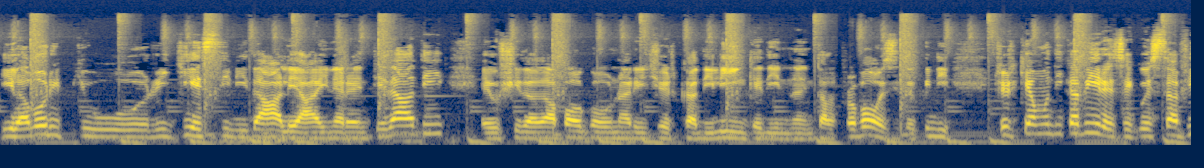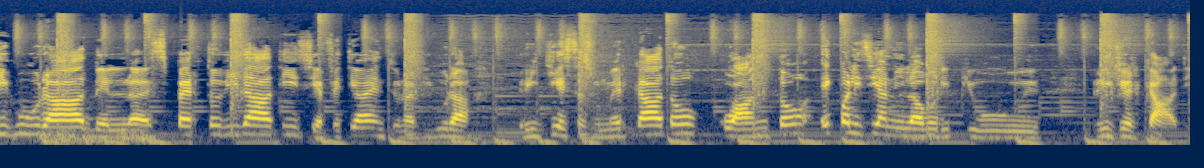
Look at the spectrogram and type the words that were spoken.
i lavori più richiesti in Italia inerenti ai dati. È uscita da poco una ricerca di LinkedIn in tal proposito, quindi cerchiamo di capire se questa figura dell'esperto di dati sia effettivamente una figura richiesta sul mercato, quanto e quali siano i lavori più ricercati.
